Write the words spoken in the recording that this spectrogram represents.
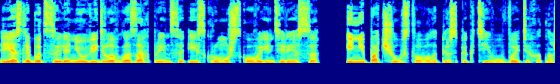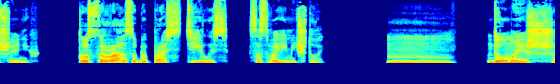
Если бы Циля не увидела в глазах принца искру мужского интереса и не почувствовала перспективу в этих отношениях, то сразу бы простилась со своей мечтой. «М -м, думаешь,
